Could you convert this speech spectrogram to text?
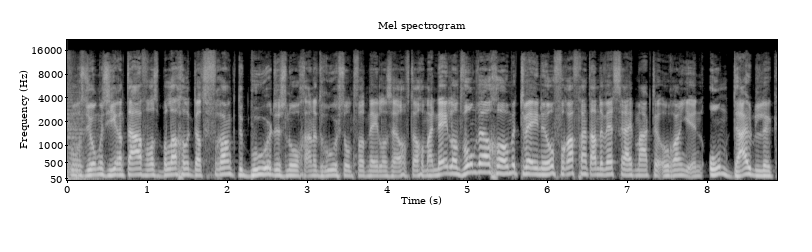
Volgens de jongens hier aan tafel was het belachelijk dat Frank de Boer dus nog aan het roer stond van het Nederlands elftal. Maar Nederland won wel gewoon met 2-0. Voorafgaand aan de wedstrijd maakte Oranje een onduidelijk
